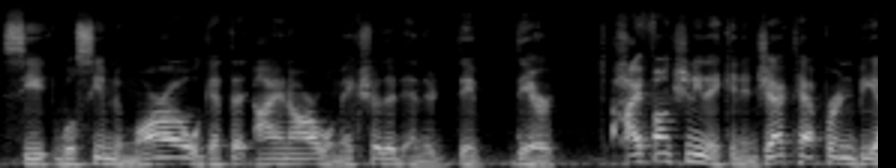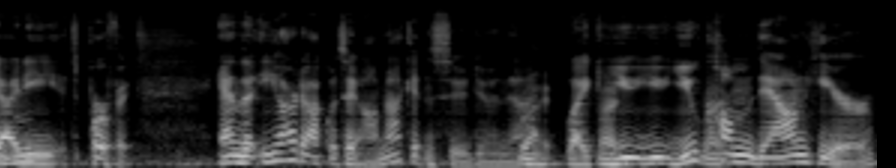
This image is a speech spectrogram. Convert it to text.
See, we'll see them tomorrow. We'll get the INR. We'll make sure that, and they're they've, they're high functioning. They can inject heparin, BID. Mm-hmm. It's perfect. And the ER doc would say, I'm not getting sued doing that. Right, Like right, you, you, you right. come down here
